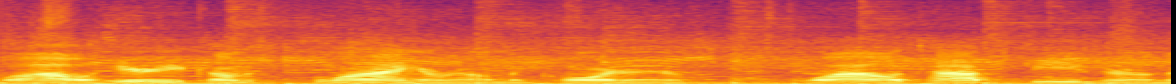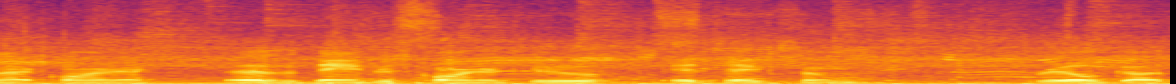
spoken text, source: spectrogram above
Wow, here he comes flying around the corner. Wow, top speeds around that corner. That is a dangerous corner too. It takes some real guts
